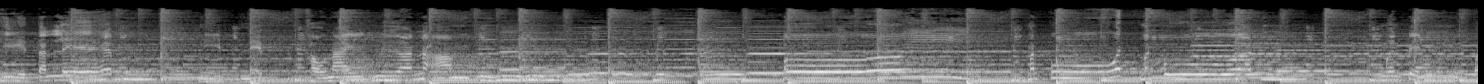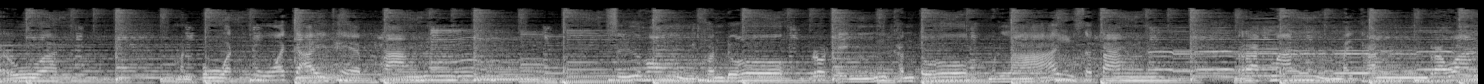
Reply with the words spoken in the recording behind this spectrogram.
ดังมีตะเล็บหนีบเน็บเข้าในเนื้อหนังโอ้ยมันปวดมันปวด เหมือนเป็นปรวด มันปวดหัวใจแทบพัง ซื้อห้องคอนโด รถเก๋งคันโตหมดหลายสตังค์รักมันไม่ทันระวัง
